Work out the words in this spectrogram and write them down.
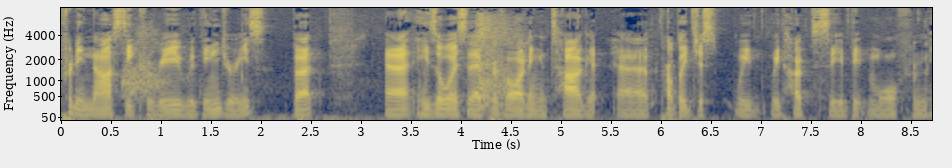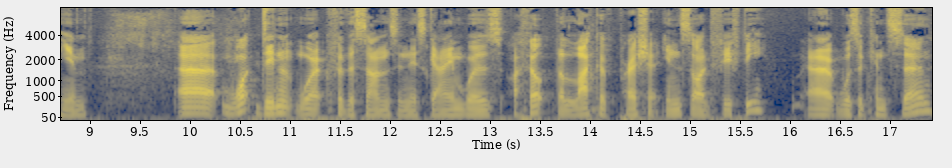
pretty nasty career with injuries, but uh, he's always there providing a target. Uh, probably just we'd we'd hope to see a bit more from him. Uh, what didn't work for the Suns in this game was I felt the lack of pressure inside 50 uh, was a concern.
